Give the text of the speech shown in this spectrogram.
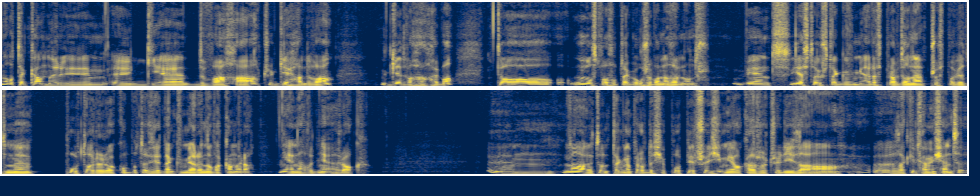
No te kamery y, G2H czy GH2, G2H chyba, to mnóstwo osób tego używa na zewnątrz. Więc jest to już tak w miarę sprawdzone przez powiedzmy półtory roku, bo to jest jednak w miarę nowa kamera. Nie, nawet nie, rok. No ale to tak naprawdę się po pierwszej zimie okaże, czyli za, y, za kilka miesięcy.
